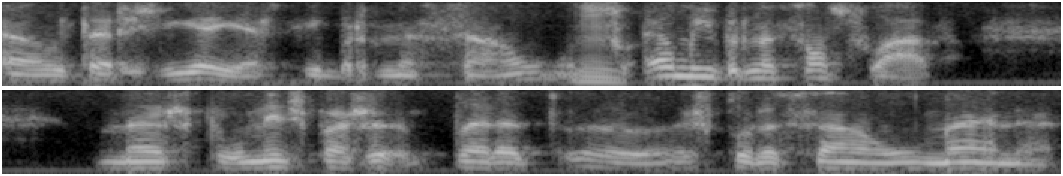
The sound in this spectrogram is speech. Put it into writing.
a letargia e esta hibernação. Hum. É uma hibernação suave, mas pelo menos para, para a exploração humana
